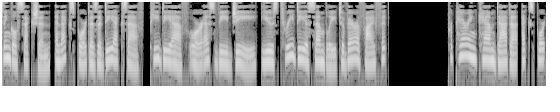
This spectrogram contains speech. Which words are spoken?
single section, and export as a DXF, PDF or SVG, use 3D assembly to verify fit Preparing CAM data, export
